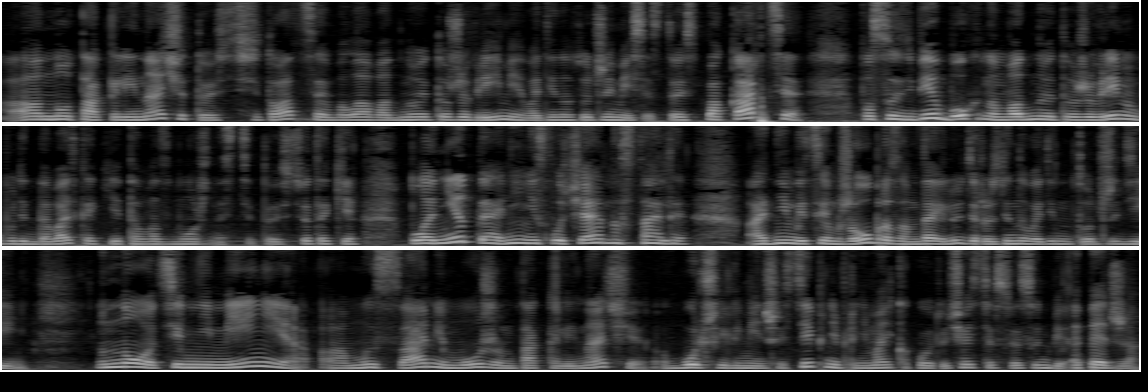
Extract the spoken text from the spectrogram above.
А, но так или иначе, то есть ситуация была в одно и то же время, в один и тот же месяц. То есть по карте, по судьбе Бог нам в одно и то же время будет давать какие-то возможности. То есть все-таки планеты, они не случайно стали одним и тем же образом, да, и люди рождены в один и тот же день. Но, тем не менее, а, мы сами можем так или иначе, в большей или меньшей степени принимать какое-то участие в своей судьбе. Опять же,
